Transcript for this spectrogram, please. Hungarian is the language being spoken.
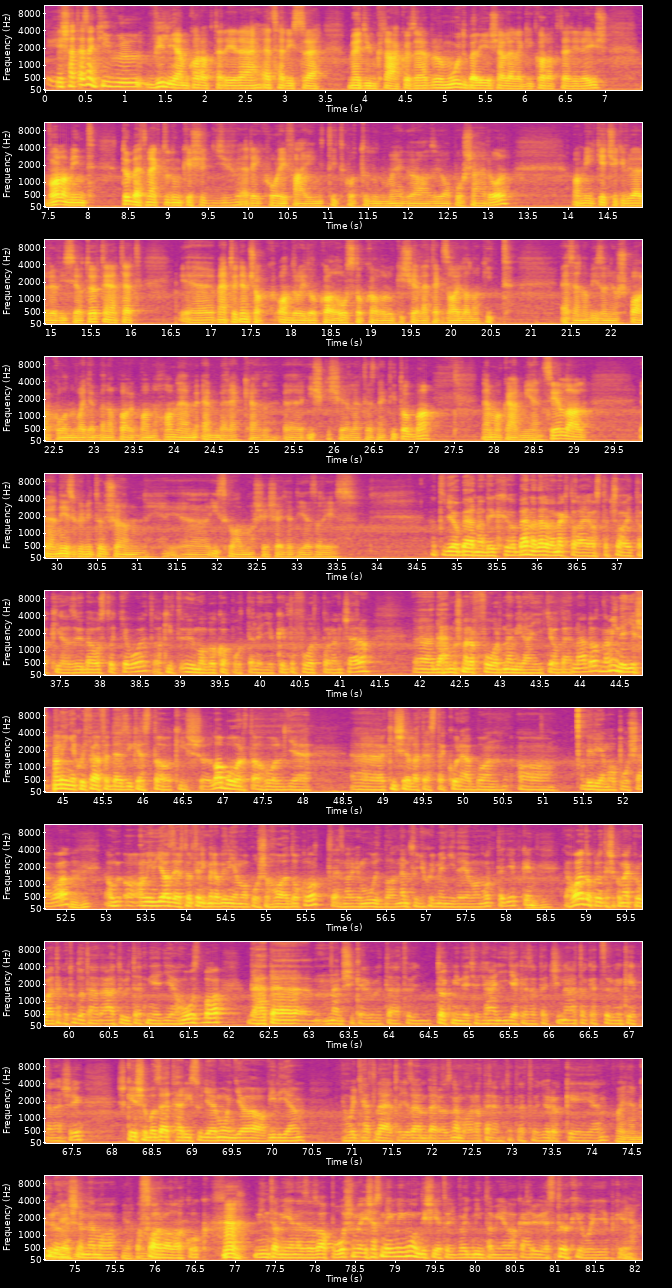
és hát ezen kívül William karakterére, Ed Harrisre megyünk rá közelből, múltbeli és jelenlegi karakterére is, valamint többet megtudunk, és egy elég horrifying titkot tudunk meg az ő aposáról, ami kétségkívül előre viszi a történetet, mert hogy nem csak androidokkal, hostokkal való kísérletek zajlanak itt ezen a bizonyos parkon, vagy ebben a parkban, hanem emberekkel is kísérleteznek titokba, nem akármilyen céllal. Nézzük, hogy mitől is olyan izgalmas és egyedi ez a rész. Hát ugye a Bernadék, a Bernard eleve megtalálja azt a csajt, aki az ő beosztottja volt, akit ő maga kapott el egyébként a Ford parancsára, de hát most már a Ford nem irányítja a Bernardot. Na mindegy, és a lényeg, hogy felfedezik ezt a kis labort, ahol ugye kísérleteztek korábban a William apósával, Uh-huh. ami, ugye azért történik, mert a William apósa haldoklott, ez már ugye a múltban, nem tudjuk, hogy mennyi ideje van ott egyébként, Uh-huh. haldoklott, és akkor megpróbálták a tudatát átültetni egy ilyen hostba, de hát eh, nem sikerült, tehát hogy tök mindegy, hogy hány igyekezetet csináltak, egyszerűen képtelenség. És később az Ed Harris ugye mondja a William, hogy hát lehet, hogy az ember az nem arra teremtetett, hogy örökké éljen. Vagy nem Különösen nem a, a szarralakok, mint amilyen ez az após, és ezt még, még mond is ilyet, hogy vagy mint amilyen akár ő, ez tök jó egyébként. Ja.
